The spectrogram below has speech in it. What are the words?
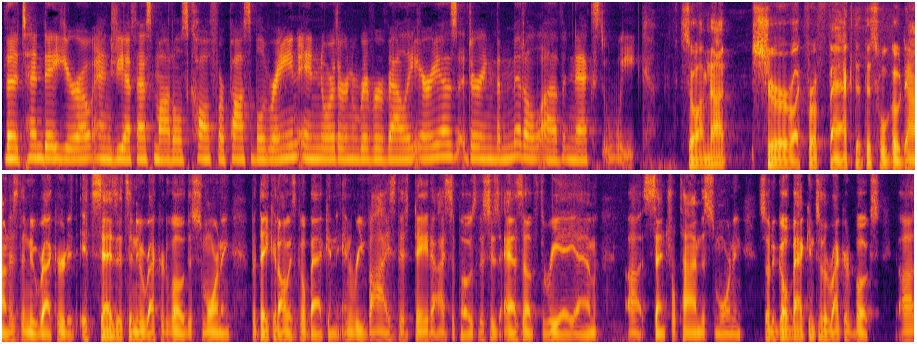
The 10 day Euro and GFS models call for possible rain in northern river valley areas during the middle of next week. So I'm not sure like for a fact that this will go down as the new record it, it, says it's a new record low this morning but they could always go back and, and revise this data i suppose this is as of 3 a.m uh, Central Time this morning. So to go back into the record books, uh,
